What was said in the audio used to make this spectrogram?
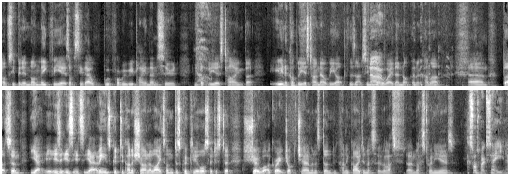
obviously been in non-league for years. Obviously, they'll we'll probably be playing them soon in a couple of years' time. But in a couple of years' time, they'll be up. There's absolutely no, No. way they're not going to come up. Um, but um, yeah, it is. It's, it's yeah. I think it's good to kind of shine a light on just quickly, also just to show what a great job the chairman has done, kind of guiding us over the last um, last twenty years. That's what I was about to say. You know,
